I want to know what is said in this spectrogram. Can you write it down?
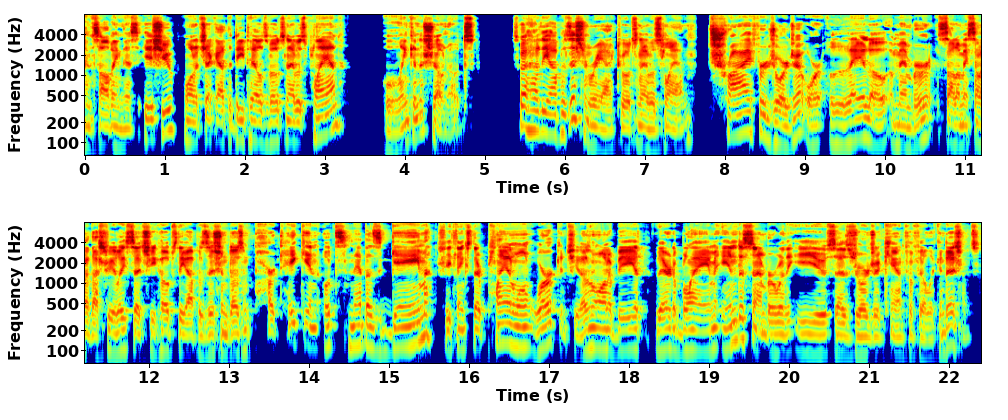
in solving this issue. Want to check out the details of Otsneba's plan? Link in the show notes. So, how did the opposition react to Otsneba's plan? Try for Georgia, or Lelo member Salome Samadashvili said she hopes the opposition doesn't partake in Otsneba's game. She thinks their plan won't work and she doesn't want to be there to blame in December when the EU says Georgia can't fulfill the conditions.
